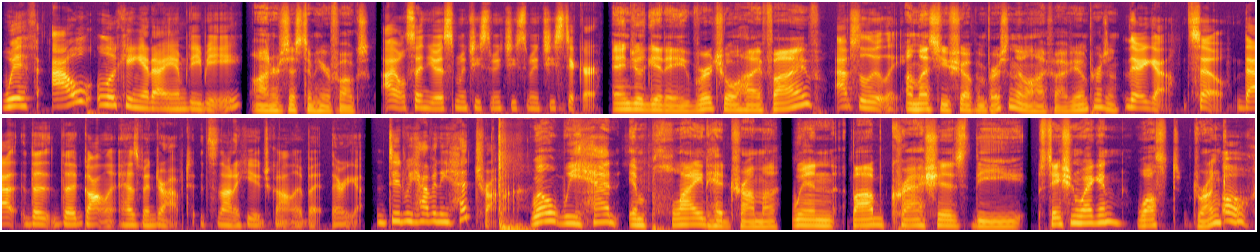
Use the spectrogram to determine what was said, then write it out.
without looking at IMDb, Honor system here, folks. I will send you a smoochy, smoochy, smoochy sticker. And you'll get a virtual high five Absolutely. Unless you show up in person, then I'll high five you in person. There you go. So that the the gauntlet has been dropped. It's not a huge gauntlet, but there you go. Did we have any head trauma? Well, we had implied head trauma when Bob crashes the station wagon whilst drunk. Oh,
